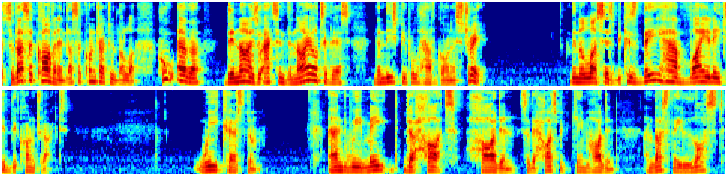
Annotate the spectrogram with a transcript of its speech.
so that's a covenant, that's a contract with Allah. Whoever denies or acts in denial to this, then these people have gone astray. Then Allah says, because they have violated the contract, we curse them. And we made their hearts harden. So their hearts became hardened. And thus they lost,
